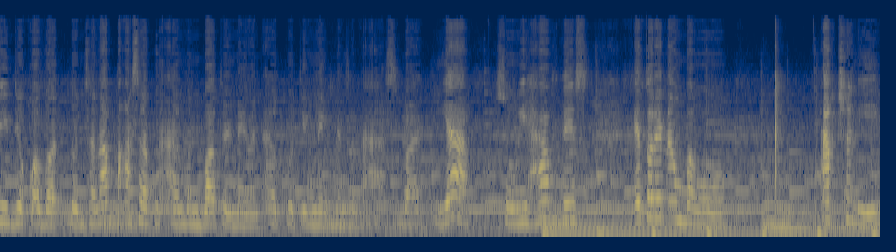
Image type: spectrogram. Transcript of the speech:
video ko about dun sa napakasarap na almond butter na yun, I'll put yung link din sa taas. But, yeah. So, we have this. Ito rin ang bango. Actually,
